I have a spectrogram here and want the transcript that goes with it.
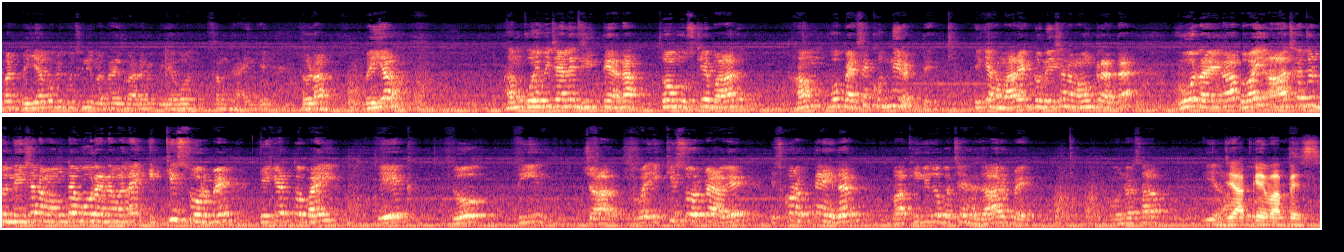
बट भैया को भी कुछ नहीं पता इस बारे में, भैया को समझाएँगे थोड़ा। भैया, हम कोई भी चैलेंज जीतते हैं ना तो हम उसके बाद हम वो पैसे खुद नहीं रखते, ठीक है? हमारा एक डोनेशन अमाउंट रहता है, वो रहेगा। तो भाई, आज का जो डोनेशन अमाउंट है, वो रहने वाला है इक्कीस सौ रुपए, ठीक है? तो भाई, एक, दो, तीन, चार तो भाई इक्कीस सौ रुपए आगे, इसको रखते हैं इधर, बाकी के जो बचे हज़ार रुपए। ओनर साहब ये जी आपके वापस।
